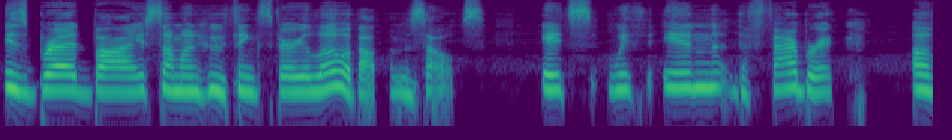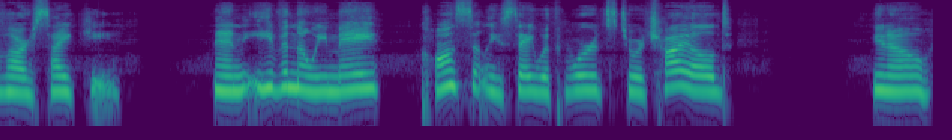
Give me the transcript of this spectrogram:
is bred by someone who thinks very low about themselves. It's within the fabric of our psyche. And even though we may constantly say with words to a child, you know,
